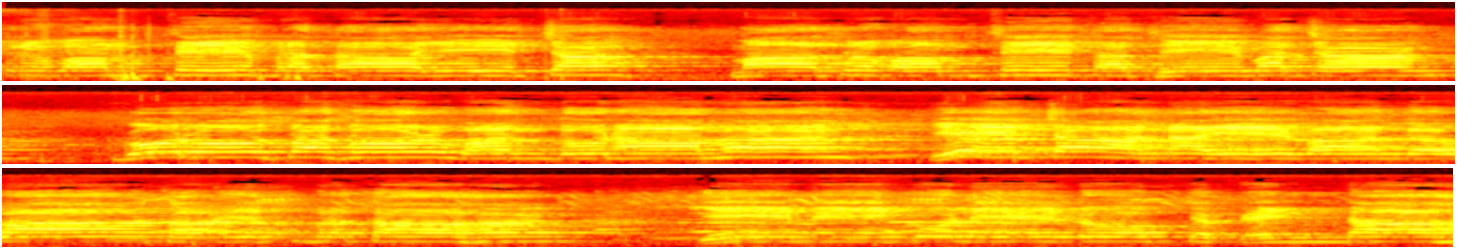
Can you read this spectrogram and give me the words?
पितृवंशे व्रता ये च, मातृवंशे तथैव च। गुरु ससुर्बन्धुनाम ये च न एवान्धवा स स्मृताः। ये मे कुले लोक्तपिण्डाः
